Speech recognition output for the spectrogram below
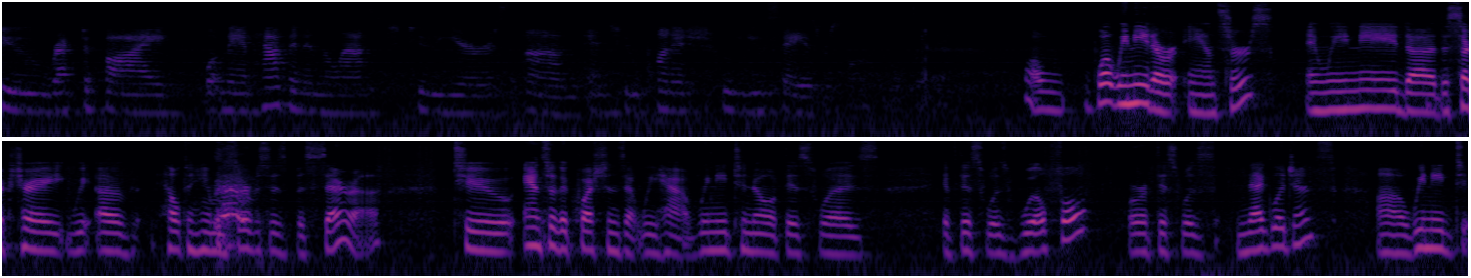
to rectify what may have happened in the last two years um, and to punish who you say is responsible for this? Well, what we need are answers, and we need uh, the Secretary of Health and Human Services, Becerra, to answer the questions that we have. We need to know if this was, if this was willful or if this was negligence. Uh, we need to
